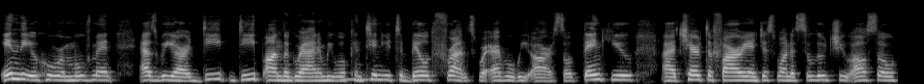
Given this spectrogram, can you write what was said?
in the Uhuru movement as we are deep, deep on the ground, and we will mm-hmm. continue to build fronts wherever we are. So thank you, uh, Chair Tafari, and just want to salute you also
